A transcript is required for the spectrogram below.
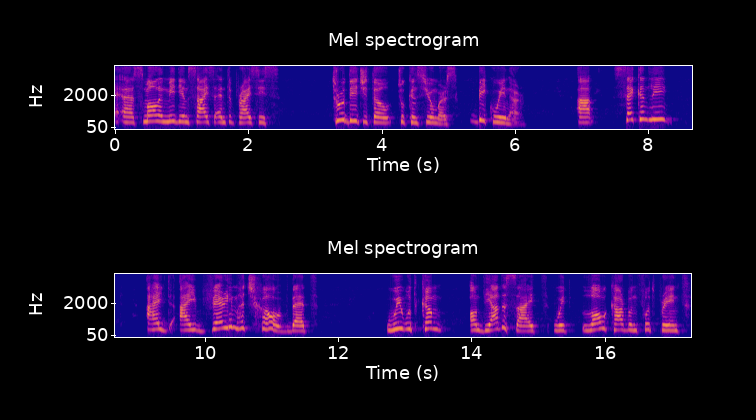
uh, small and medium sized enterprises through digital to consumers, big winner. Uh, Secondly, I, I very much hope that we would come on the other side with low carbon footprint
